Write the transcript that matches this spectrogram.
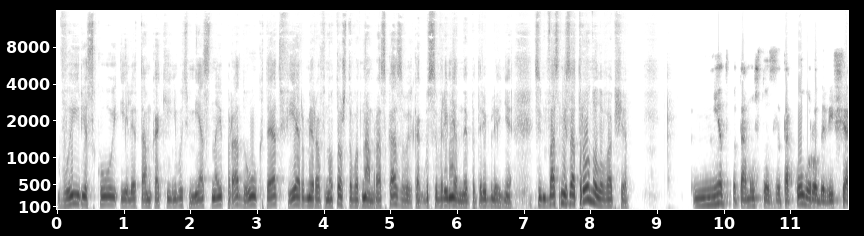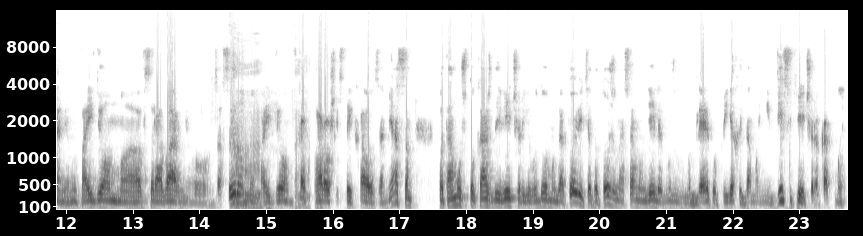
вырезку или там какие-нибудь местные продукты от фермеров, но то, что вот нам рассказывают, как бы современное потребление, вас не затронуло вообще? Нет, потому что за такого рода вещами мы пойдем в сыроварню за сыром, ага, мы пойдем понятно. в хороший стейкхаус за мясом, потому что каждый вечер его дома готовить, это тоже на самом деле нужно вот для этого приехать домой не в 10 вечера, как мы,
